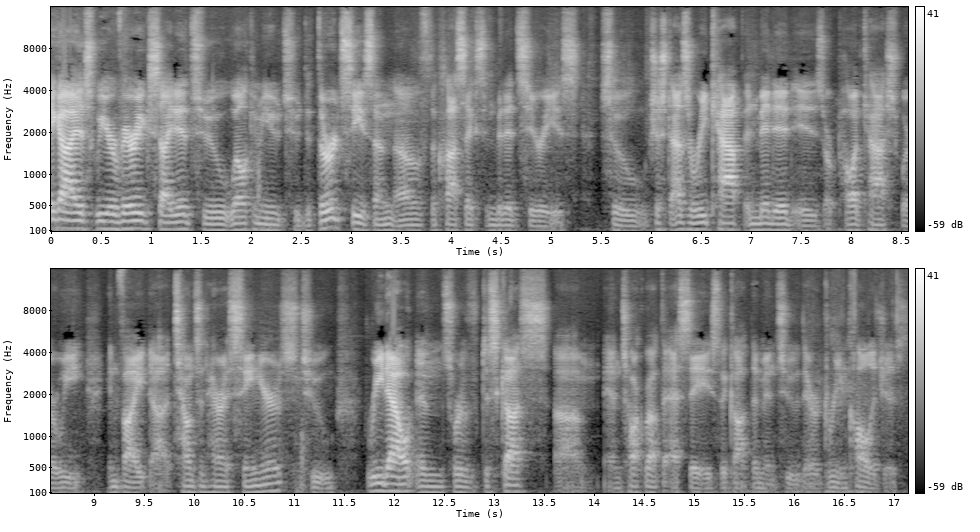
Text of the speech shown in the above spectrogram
Hey guys, we are very excited to welcome you to the third season of the Classics Admitted series. So, just as a recap, Admitted is our podcast where we invite uh, Townsend Harris seniors to read out and sort of discuss um, and talk about the essays that got them into their dream colleges.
